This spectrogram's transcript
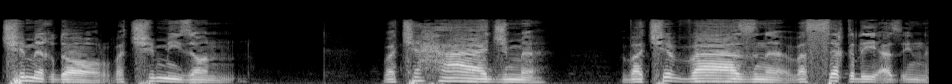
چه مقدار و چه میزان و چه حجم و چه وزن و سقلی از این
